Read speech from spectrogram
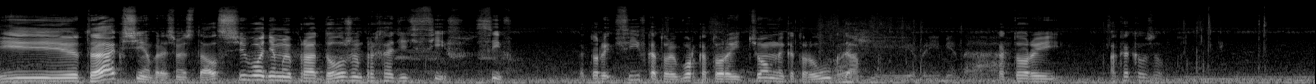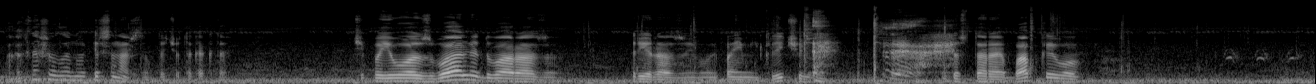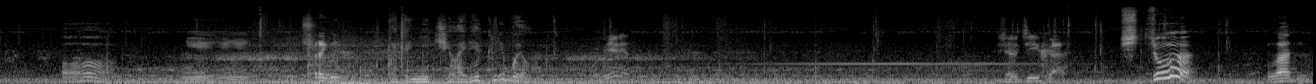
Итак, всем привет, с вами Стал. Сегодня мы продолжим проходить Thief. Thief. Который Thief, который вор, который темный, который лук, да. Который... А как его зовут? А как нашего главного персонажа зовут? А что-то как-то... Типа его звали два раза. Три раза его и по имени кличили. Это старая бабка его. О, не-не-не. Прыгни. Это не человек ли был? Уверен? Все тихо. Что? Ладно.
